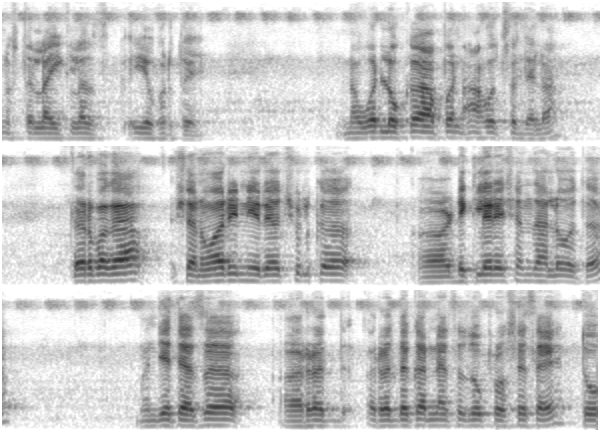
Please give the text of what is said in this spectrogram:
नुसतं लाईकलाच हे करतोय. नव्वद लोक आपण आहोत सध्याला. तर बघा शनिवारी निर्यात शुल्क डिक्लेरेशन झालं होतं. म्हणजे त्याचं रद्द रद्द करण्याचा जो प्रोसेस आहे तो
